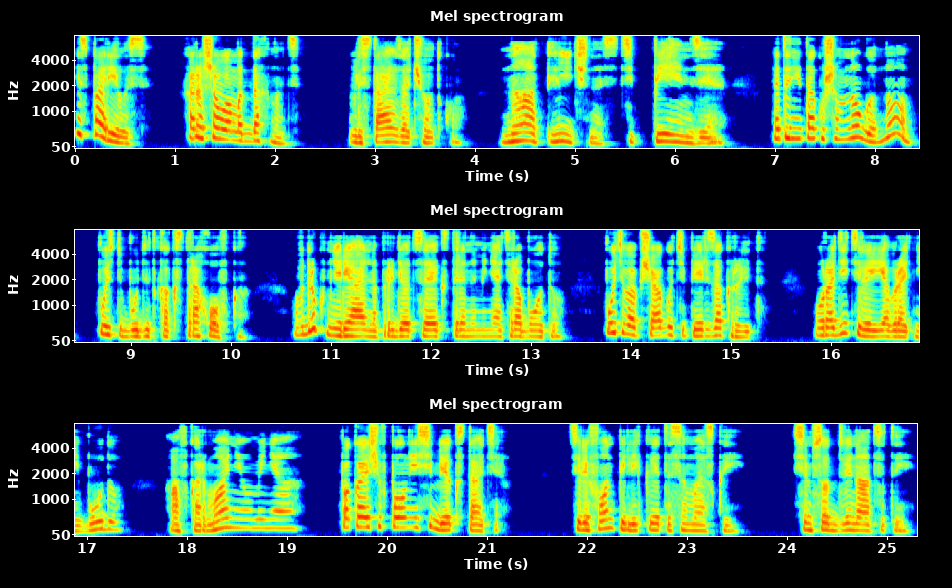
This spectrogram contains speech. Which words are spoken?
Испарилась. Хорошо вам отдохнуть. Листаю зачетку. На, отлично, стипендия. Это не так уж и много, но пусть будет как страховка. Вдруг мне реально придется экстренно менять работу. Путь в общагу теперь закрыт. У родителей я брать не буду. А в кармане у меня... Пока еще вполне себе, кстати. Телефон пиликает смс-кой. 712.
